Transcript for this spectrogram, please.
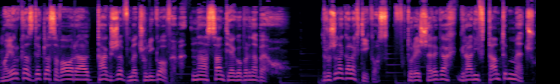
Majorka zdeklasowała Real także w meczu ligowym na Santiago Bernabeu. Drużyna Galacticos, w której szeregach grali w tamtym meczu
